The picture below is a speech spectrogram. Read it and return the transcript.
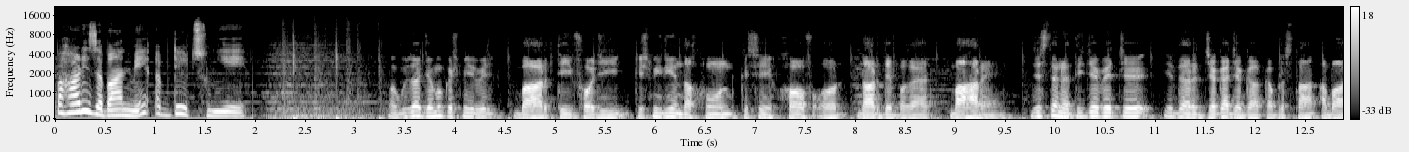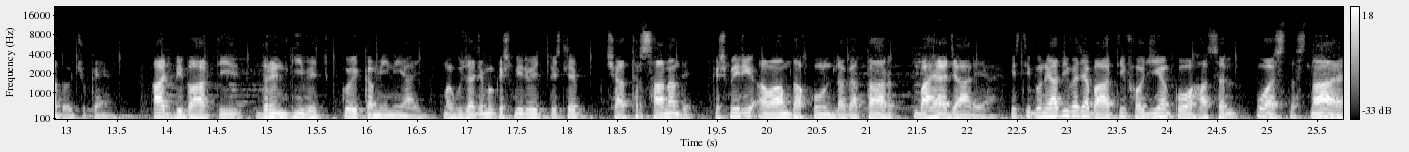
پہاڑی زبان میں اپڈیٹ سنیے۔ مقبوضہ جموں کشمیر وچ بھارتی فوجی کشمیریاں دا خون کسی خوف اور ڈر دے بغیر باہر ہیں، جس کے نتیجے وچ ادھر جگہ جگہ قبرستان آباد ہو چکے ہیں۔ اج بھی بھارتی درندگی وچ کوئی کمی نہیں آئی مقبوضہ جموں کشمیر وچ پچھلے 76 سالاں دے کشمیری عوام دا خون لگاتار بہایا جا رہا ہے اس کی بنیادی وجہ بھارتی فوجیاں کو حاصل وہ استثناء ہے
